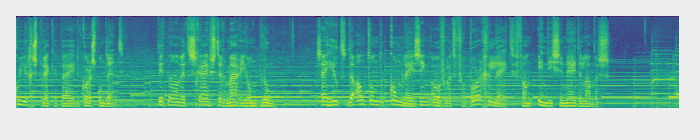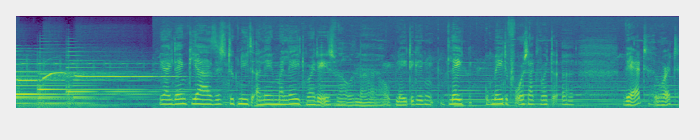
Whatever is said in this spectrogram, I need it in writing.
goede gesprekken bij de correspondent. Ditmaal met schrijfster Marion Bloem. Zij hield de Anton de Kom-lezing over het verborgen leed van Indische Nederlanders. Ja, ik denk, ja, het is natuurlijk niet alleen maar leed, maar er is wel een uh, hoop leed. Ik denk, het leed op mede veroorzaakt wordt, uh, werd, wordt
